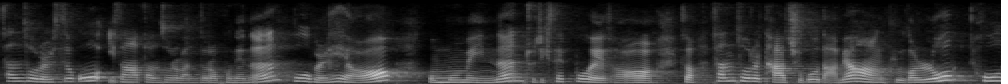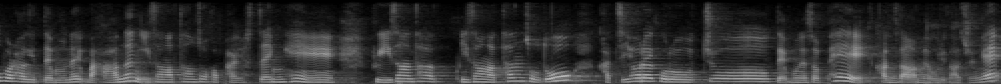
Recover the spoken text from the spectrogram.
산소를 쓰고 이산화탄소를 만들어 보내는 호흡을 해요. 온몸에 있는 조직 세포에서 그래서 산소를 다 주고 나면 그걸로 호흡을 하기 때문에 많은 이산화탄소가 발생해. 그 이산화, 이산화탄소도 같이 혈액으로 쭉 내보내서 폐에 간 다음에 우리 나중에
